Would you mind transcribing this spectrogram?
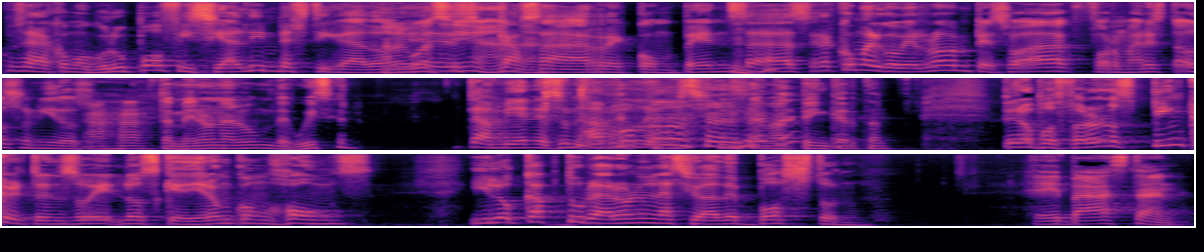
O sea, como grupo oficial de investigadores, Algo así, ajá, cazar recompensas. Era como el gobierno empezó a formar Estados Unidos. Ajá. También un álbum de Wizard. También es una poco? Se llama Pinkerton. Pero pues fueron los Pinkertons, güey, los que dieron con Holmes y lo capturaron en la ciudad de Boston. Hey, Bastan.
